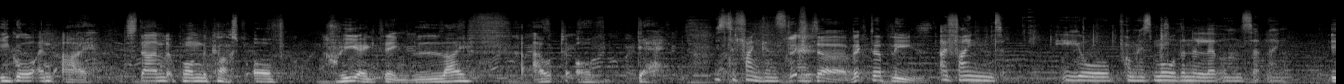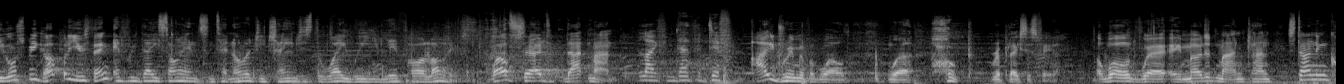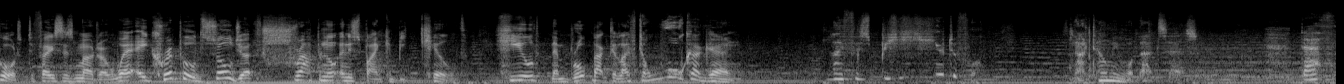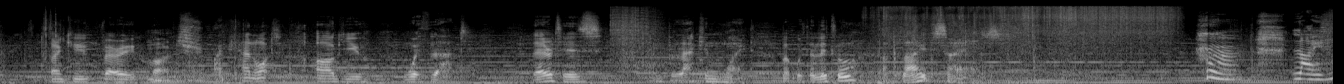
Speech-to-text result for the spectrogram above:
Igor and I stand upon the cusp of creating life out of death. Mr. Frankenstein, Victor, Victor, please. I find your promise more than a little unsettling. Igor, speak up. What do you think? Everyday science and technology changes the way we live our lives. Well said, that man. Life and death are different. I dream of a world where hope replaces fear. A world where a murdered man can stand in court to face his murderer, where a crippled soldier, shrapnel in his spine, can be killed, healed, then brought back to life to walk again. Life is beautiful. Now tell me what that says. Death? Thank you very much. I cannot argue with that. There it is, in black and white, but with a little applied science. Huh. Life.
